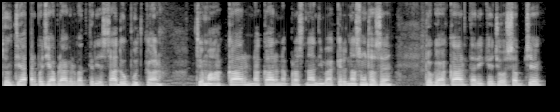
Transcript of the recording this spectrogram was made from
જો, ત્યાર પછી આપણે આગળ વાત કરીએ સાદો ભૂતકાળ, જેમાં હકાર, નકાર અને પ્રશ્નાની વાક્યરચના શું થશે? તો કે હકાર તરીકે જો સબ્જેક્ટ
